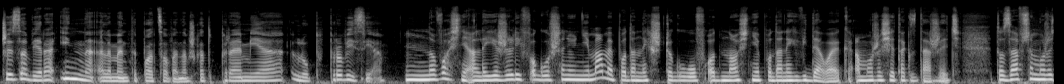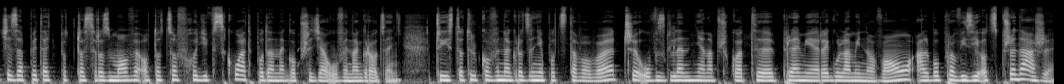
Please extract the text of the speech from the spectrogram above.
czy zawiera inne elementy płacowe, przykład premie lub prowizje. No właśnie, ale jeżeli w ogłoszeniu nie mamy podanych szczegółów odnośnie podanych widełek, a może się tak zdarzyć, to zawsze możecie zapytać podczas rozmowy o to, co wchodzi w skład podanego przedziału wynagrodzeń. Czy jest to tylko wynagrodzenie podstawowe, czy uwzględnia na przykład e, premię regulaminową albo prowizję od sprzedaży.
